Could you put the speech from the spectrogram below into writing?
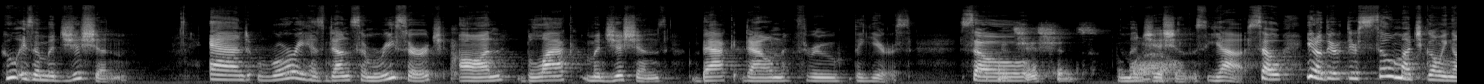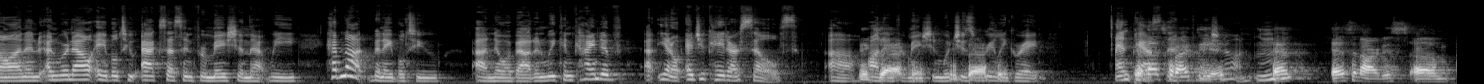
who is a magician. And Rory has done some research on black magicians back down through the years. So magicians. Wow. magicians yeah so you know there, there's so much going on and, and we're now able to access information that we have not been able to uh, know about and we can kind of uh, you know educate ourselves uh, on information which is really great and And pass I that information on Mhm. As, as an artist, um,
